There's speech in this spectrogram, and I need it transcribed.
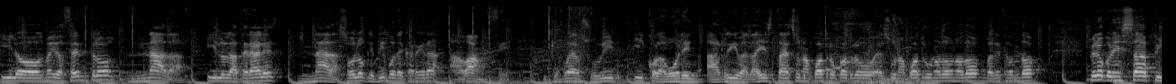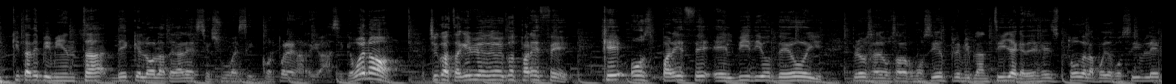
Y los mediocentros, nada. Y los laterales, nada. Solo que tipo de carrera avance. Y que puedan subir y colaboren arriba. De ahí está, es una 4-4, es una 4-1-2-1-2, 2 pero con esa pizquita de pimienta de que los laterales se suban y se incorporen arriba. Así que bueno, chicos, hasta aquí el vídeo de hoy. ¿Qué os parece? ¿Qué os parece el vídeo de hoy? Espero que os haya gustado como siempre mi plantilla, que dejéis todo el apoyo posible.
